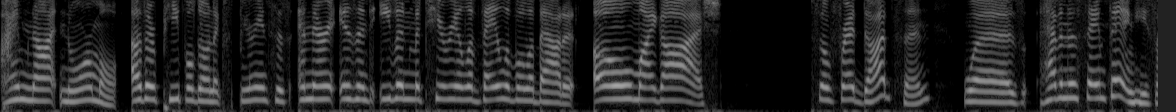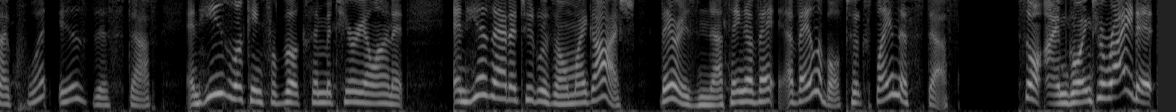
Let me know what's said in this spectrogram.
I'm not normal. Other people don't experience this, and there isn't even material available about it. Oh my gosh. So, Fred Dodson was having the same thing. He's like, What is this stuff? And he's looking for books and material on it. And his attitude was, Oh my gosh, there is nothing av- available to explain this stuff. So I'm going to write it.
